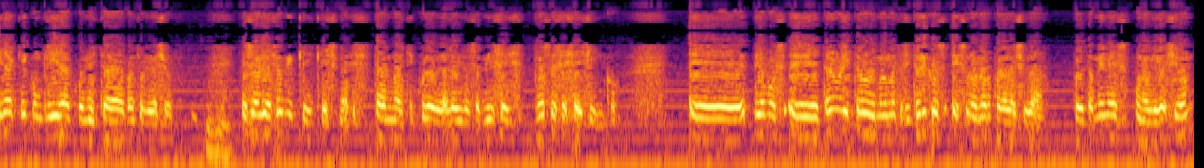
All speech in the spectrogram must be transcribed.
era que cumpliera con esta, con esta obligación. Es una obligación que, está en un artículo de la ley 12.006 12665. Eh, digamos, eh, estar en un listado de monumentos históricos es un honor para la ciudad, pero también es una obligación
